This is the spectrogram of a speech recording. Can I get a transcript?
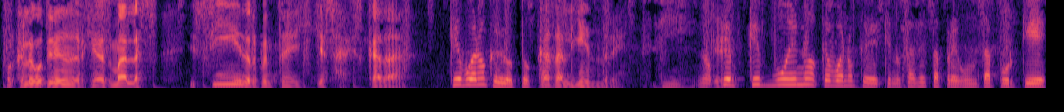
porque luego tienen energías malas. Y sí, de repente, ya sabes, cada, Qué bueno que lo toca. cada liendre. Sí, no, ¿Qué? qué, qué bueno, qué bueno que, que nos hace esta pregunta porque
